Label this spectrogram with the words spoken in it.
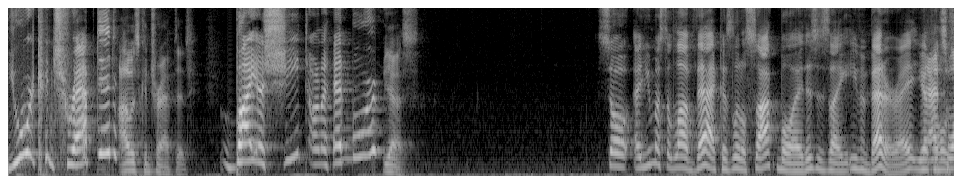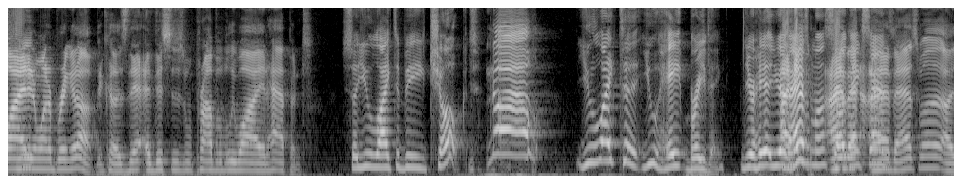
You were contracted I was contracted. by a sheet on a headboard? Yes. So uh, you must have loved that because little sock boy, this is like even better, right? You have That's why I didn't want to bring it up because th- this is probably why it happened. So you like to be choked. No, You like to. You hate breathing. You're you have, I have asthma, so I have, it makes I have asthma.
